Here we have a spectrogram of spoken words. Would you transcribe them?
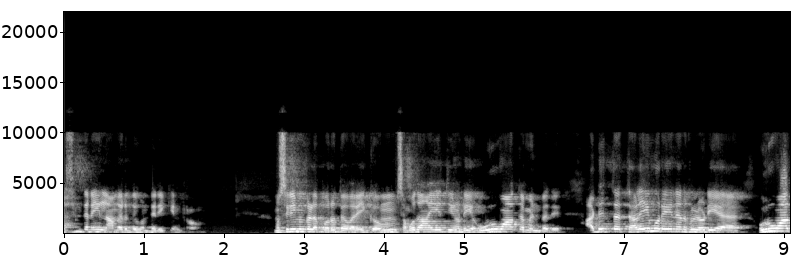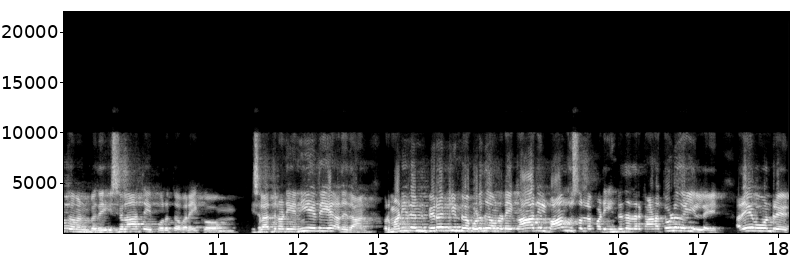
சிந்தனையில் நாம் இருந்து கொண்டிருக்கின்றோம். முஸ்லிம்களை பொறுத்த வரைக்கும் சமுதாயத்தினுடைய உருவாக்கம் என்பது அடுத்த தலைமுறையினர்களுடைய உருவாக்கம் என்பது இஸ்லாத்தை பொறுத்த வரைக்கும் இஸ்லாத்தினுடைய நியதியே அதுதான். ஒரு மனிதன் பிறக்கின்ற பொழுது அவனுடைய காதில் வாங்கு சொல்லப்படுகின்றது அதற்கான தொழுகை இல்லை. அதே போன்று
